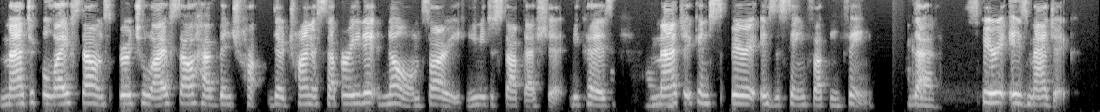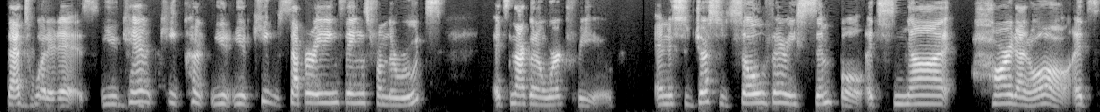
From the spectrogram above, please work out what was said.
magical lifestyle and spiritual lifestyle have been tr- they're trying to separate it. No, I'm sorry, you need to stop that shit because magic and spirit is the same fucking thing. That spirit is magic. That's what it is. You can't keep you you keep separating things from the roots. It's not going to work for you. And it's just so very simple. It's not hard at all. It's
